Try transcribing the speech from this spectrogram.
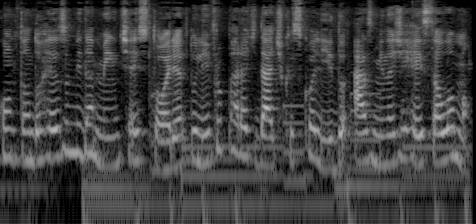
contando resumidamente a história do livro paradidático escolhido As Minas de Rei Salomão.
